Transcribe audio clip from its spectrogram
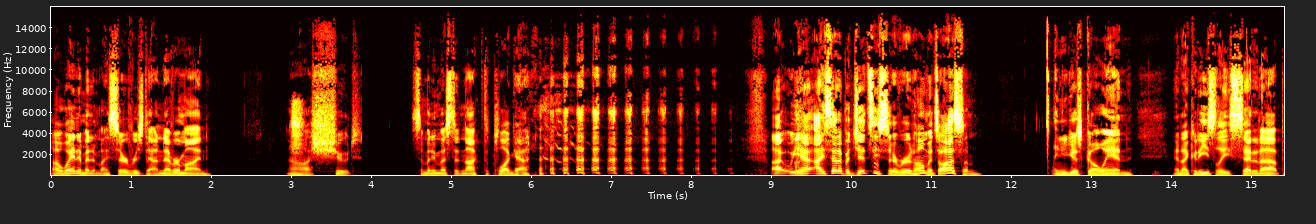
Oh, wait a minute. My server's down. Never mind. Oh, shoot. Somebody must have knocked the plug out. I, we ha- I set up a Jitsi server at home. It's awesome. And you just go in, and I could easily set it up.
